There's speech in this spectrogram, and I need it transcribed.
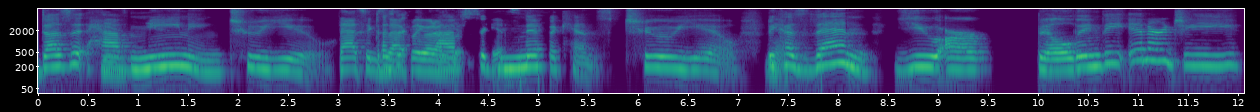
Does it have meaning to you? That's exactly what I'm have getting. Yes. significance to you? Yes. Because then you are building the energy.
